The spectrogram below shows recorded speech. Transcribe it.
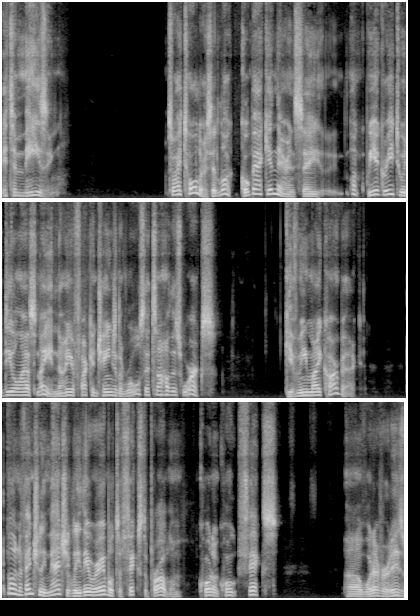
It's amazing. So i told her i said look go back in there and say look we agreed to a deal last night and now you're fucking changing the rules? That's not how this works. Give me my car back. Oh and eventually magically they were able to fix the problem quote unquote fix uh, whatever it is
